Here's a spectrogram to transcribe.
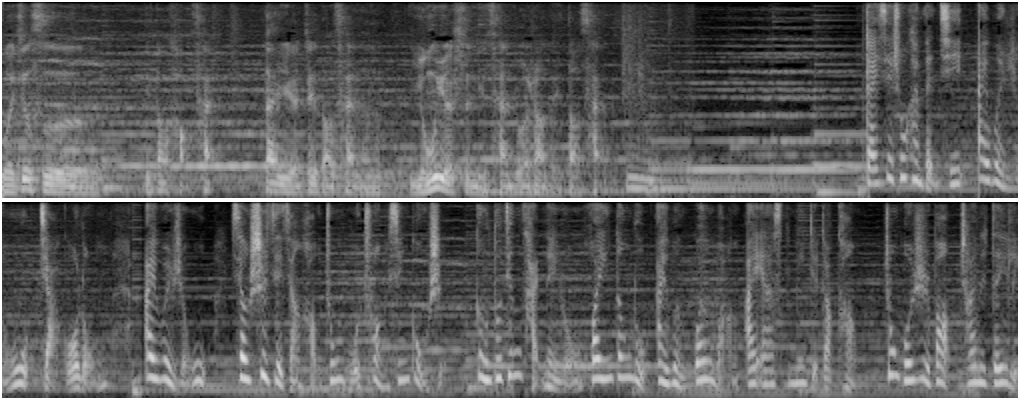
我就是一道好菜，但愿这道菜能永远是你餐桌上的一道菜。嗯。感谢收看本期《爱问人物》贾国龙，《爱问人物》向世界讲好中国创新故事。更多精彩内容，欢迎登录爱问官网 iaskmedia.com。中国日报、China Daily、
